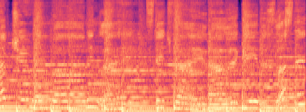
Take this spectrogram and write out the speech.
rapture in morning light Stage fright, alligators lost in.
